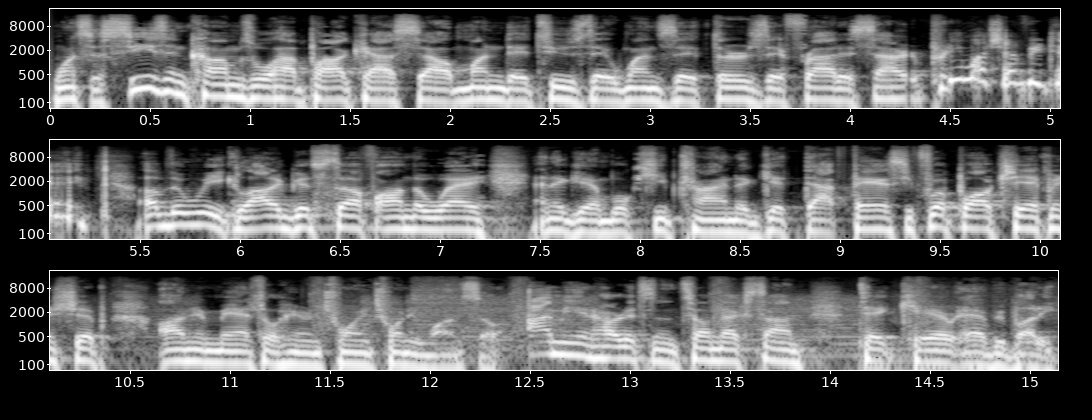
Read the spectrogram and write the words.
Once the season comes, we'll have podcasts out Monday, Tuesday, Wednesday, Thursday, Friday, Saturday, pretty much every day of the week. A lot of good stuff on the way. And again, we'll keep trying to get that fantasy football championship on your mantle here in 2021. So I'm Ian Hartitz, and until next time, take care, everybody.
